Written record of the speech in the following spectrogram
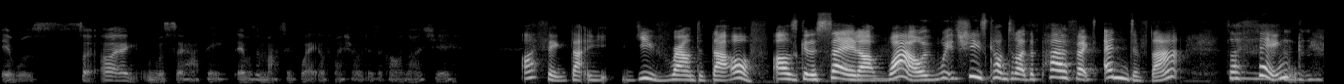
it was so I was so happy. It was a massive weight off my shoulders. I can't lie to you. I think that y- you've rounded that off. I was gonna say like, mm. wow, w- she's come to like the perfect end of that. So I think mm.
